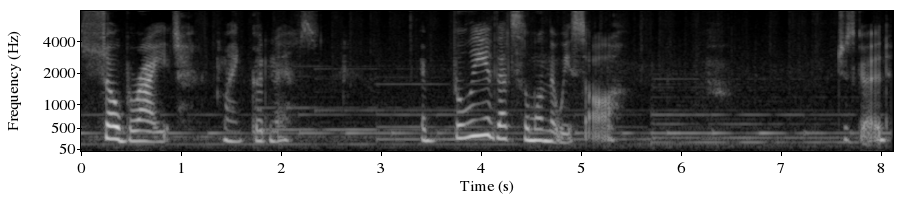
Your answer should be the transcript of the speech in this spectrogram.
so bright. My goodness. I believe that's the one that we saw. Which is good.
